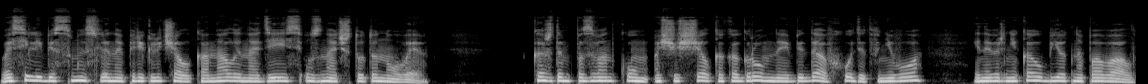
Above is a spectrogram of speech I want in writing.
Василий бессмысленно переключал каналы, надеясь узнать что-то новое. Каждым позвонком ощущал, как огромная беда входит в него и наверняка убьет на повал.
